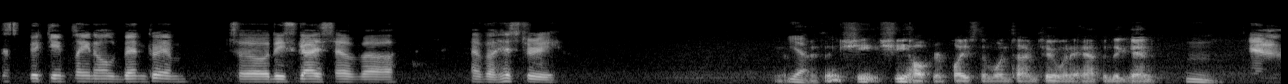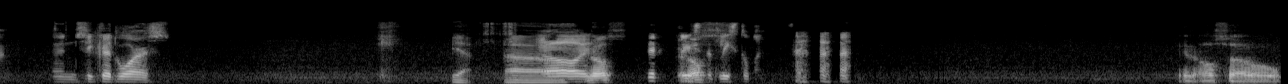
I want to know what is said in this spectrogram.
this became plain old Ben Grimm. So these guys have uh, have a history. Yeah. I think she She Hulk replaced him one time too when it happened again. hmm. in Secret Wars. yeah. Um, oh, And also, it and replaced also- at least one. and also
